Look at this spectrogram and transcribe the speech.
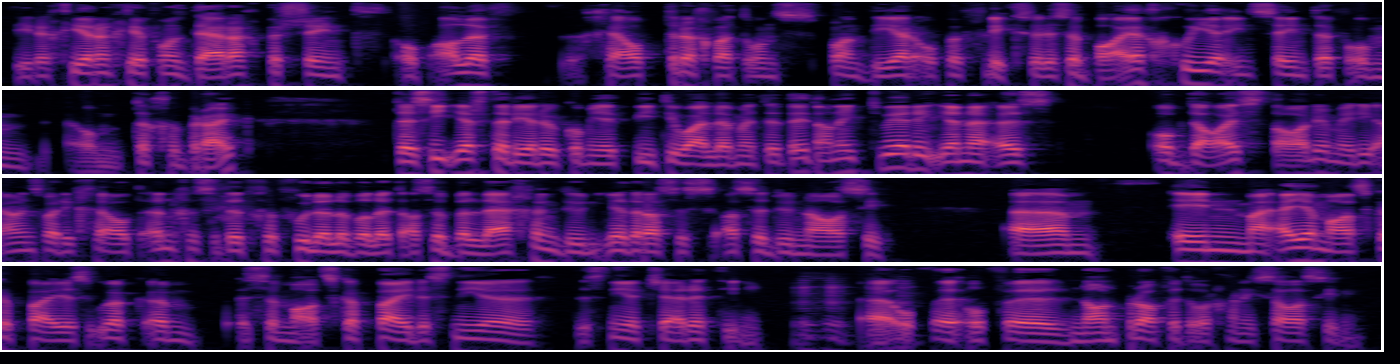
die regering gee vir ons 30% op alle geld terug wat ons spandeer op 'n fliek. So dis 'n baie goeie insentive om om te gebruik. Dis die eerste rede hoekom jy PTY Limited het. Dan die tweede ene is op daai stadium het die ouens wat die geld ingesit het gevoel hulle wil dit as 'n belegging doen eerder as as 'n donasie. Ehm um, en my eie maatskappy is ook 'n is 'n maatskappy, dis nie 'n dis nie 'n charity nie. Mm -hmm. uh, of 'n of 'n non-profit organisasie nie.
